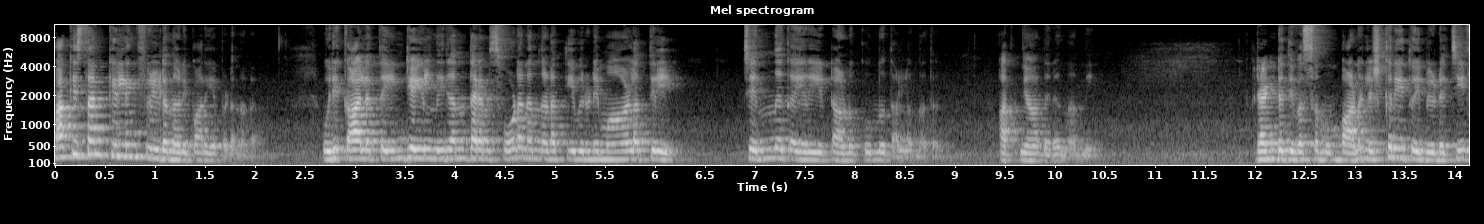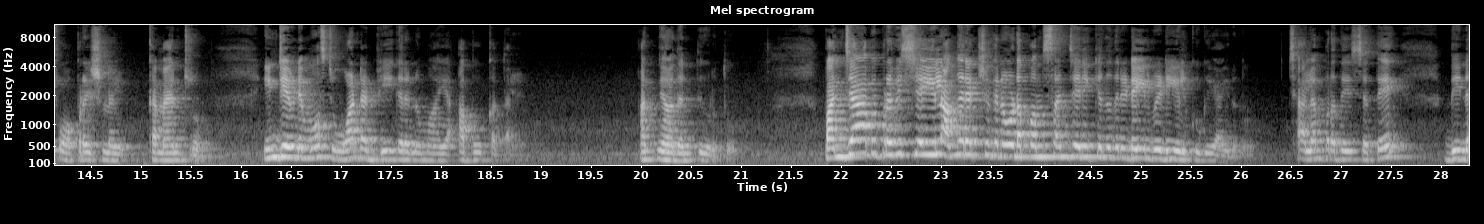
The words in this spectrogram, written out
പാകിസ്ഥാൻ കില്ലിംഗ് ഫീൽഡ് എന്നാണ് ഇപ്പോൾ അറിയപ്പെടുന്നത്. ഒരു കാലത്ത് ഇന്ത്യയിൽ നിരന്തരം സ്ഫോടനം നടത്തിയവരുടെ മാളത്തിൽ ചെന്ന് കയറിയിട്ടാണ് കൊന്നു തള്ളുന്നത്. അജ്ഞാതന് നന്ദി. രണ്ട് ദിവസം മുമ്പാണ് ലഷ്കർ ഇ തൊയ്ബയുടെ ചീഫ് ഓപ്പറേഷണൽ കമാൻഡറും ഇന്ത്യയുടെ മോസ്റ്റ് വാണ്ടഡ് ഭീകരനുമായ അബു കത്തൽ അജ്ഞാതൻ തീർത്തു. പഞ്ചാബ് പ്രവിശ്യയിൽ അംഗരക്ഷകനോടൊപ്പം സഞ്ചരിക്കുന്നതിനിടയിൽ വെടിയേൽക്കുകയായിരുന്നു. ചലം പ്രദേശത്തെ ദിന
